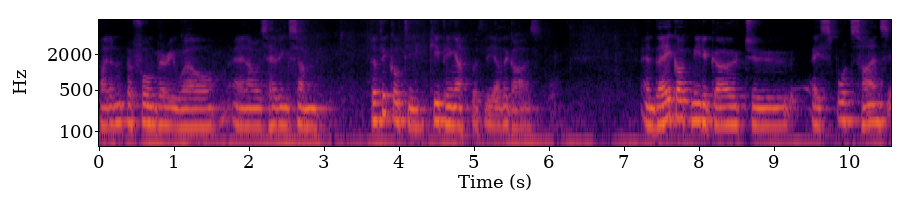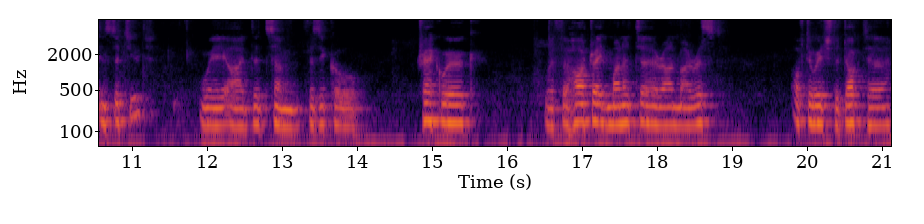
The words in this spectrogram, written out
I didn't perform very well and I was having some difficulty keeping up with the other guys. And they got me to go to a sports science institute where I did some physical track work with a heart rate monitor around my wrist, after which the doctor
